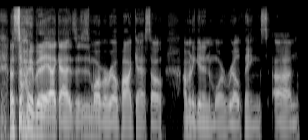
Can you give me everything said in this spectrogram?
I'm sorry, but like guys, this is more of a real podcast, so I'm gonna get into more real things. Um,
